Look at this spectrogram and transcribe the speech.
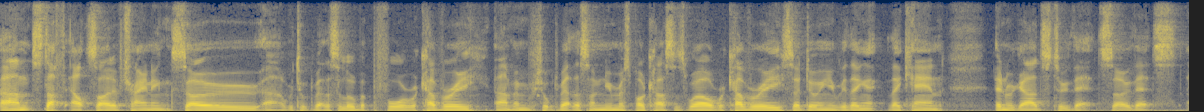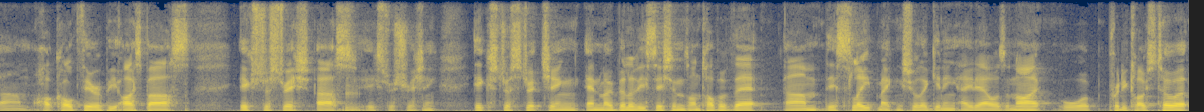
Um, stuff outside of training. So uh, we talked about this a little bit before recovery, um, and we've talked about this on numerous podcasts as well. Recovery, so doing everything they can in regards to that. So that's um, hot cold therapy, ice baths, extra stretch, uh, s- extra stretching, extra stretching, and mobility sessions on top of that. Um, their sleep, making sure they're getting eight hours a night or pretty close to it.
